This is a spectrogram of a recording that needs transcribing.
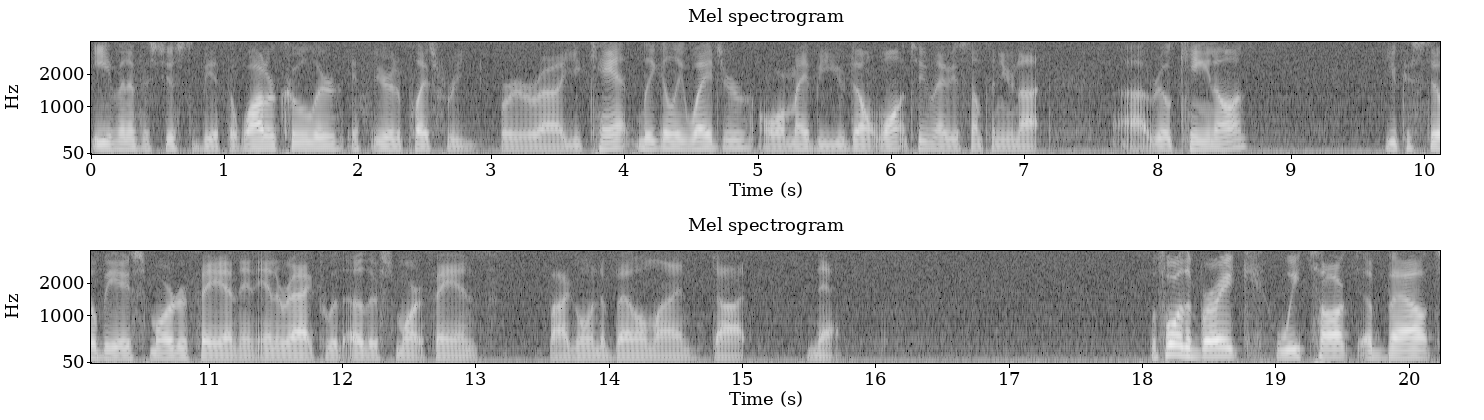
Even if it's just to be at the water cooler, if you're at a place where where uh, you can't legally wager, or maybe you don't want to, maybe it's something you're not uh, real keen on, you can still be a smarter fan and interact with other smart fans by going to betonline.net. Before the break, we talked about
